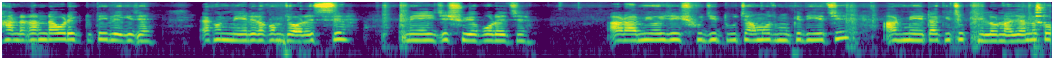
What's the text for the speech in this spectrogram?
ঠান্ডা ঠান্ডা ওর একটুতেই লেগে যায়। এখন মেয়ের এরকম জ্বর এসছে, মেয়ে এই যে শুয়ে পড়েছে। আর আমি ওই যে সুজি দু চামচ মুখে দিয়েছি, আর মেয়েটা কিছু খেলো না, জানো তো?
